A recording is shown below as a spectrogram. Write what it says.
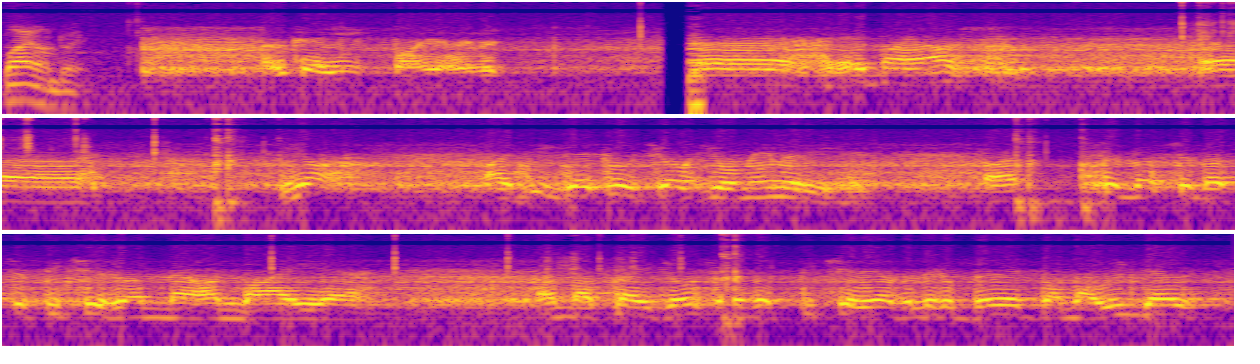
Bye, Andre. Okay, bye, Ivan. My house. Yeah, I think that will jog your memory. I put lots and lots of pictures on on my uh, on my page. Also, have a picture of a little bird by my window.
